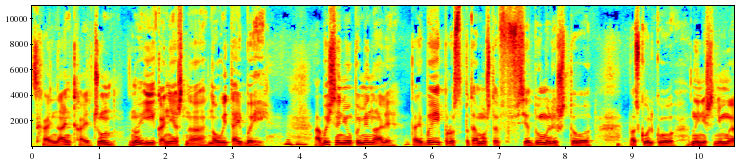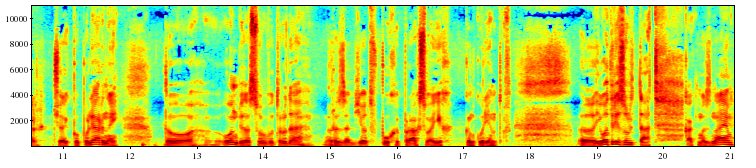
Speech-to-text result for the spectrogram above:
Тхайнань, Тхайчжун, ну и, конечно, Новый Тайбэй. Угу. Обычно не упоминали Тайбэй просто потому, что все думали, что поскольку нынешний мэр человек популярный, то он без особого труда разобьет в пух и прах своих конкурентов. Э, и вот результат. Как мы знаем,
